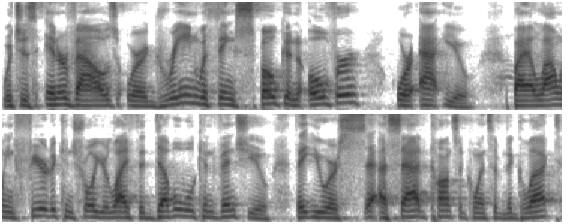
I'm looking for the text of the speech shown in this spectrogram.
which is inner vows or agreeing with things spoken over or at you. By allowing fear to control your life, the devil will convince you that you are a sad consequence of neglect,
